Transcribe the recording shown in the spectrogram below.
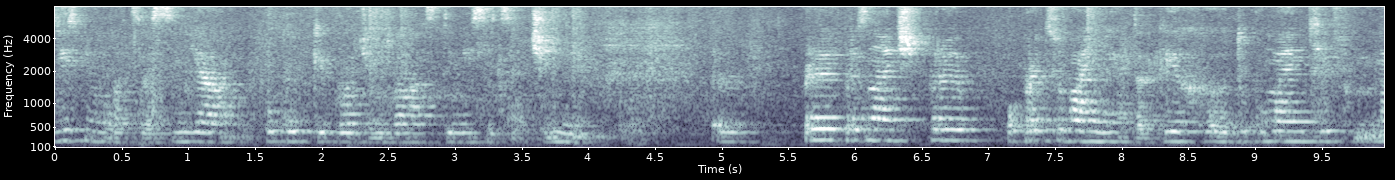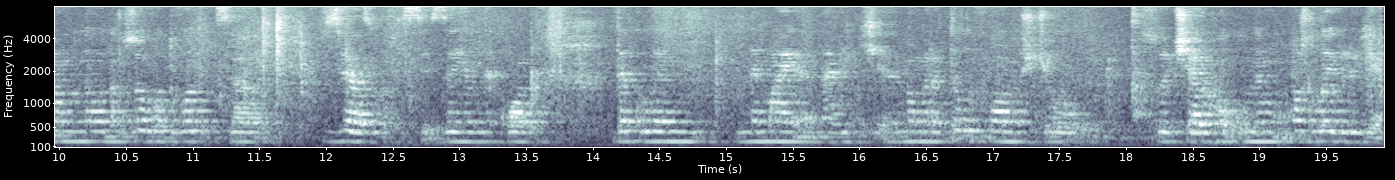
здійснювала це сім'я покупки протягом 12 місяців чи ні. Е, При, признач... при опрацюванні таких е, документів нам неодноразово доводиться зв'язуватися з заявником, деколи немає навіть е, номера телефону, що в свою чергу унеможливлює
